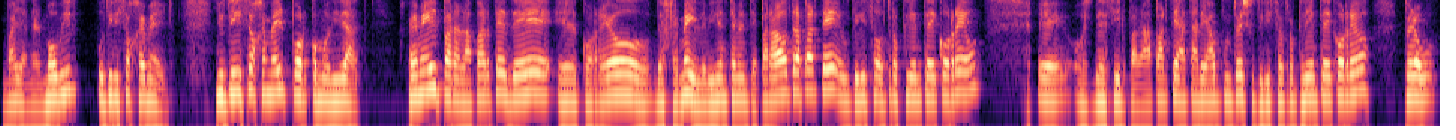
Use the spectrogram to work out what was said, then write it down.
vaya, en el móvil, utilizo Gmail. Y utilizo Gmail por comodidad. Gmail para la parte del correo de Gmail, evidentemente. Para la otra parte utilizo otro cliente de correo, eh, es decir, para la parte de atareado.es utilizo otro cliente de correo, pero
